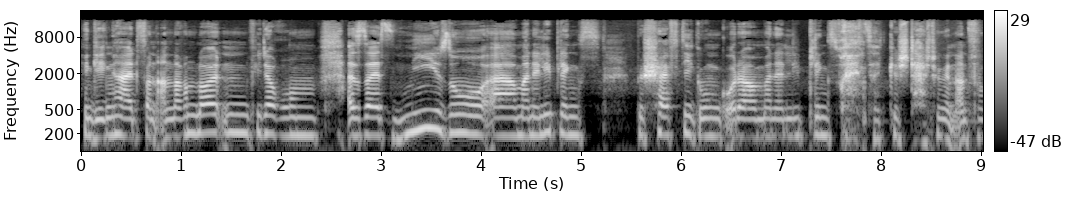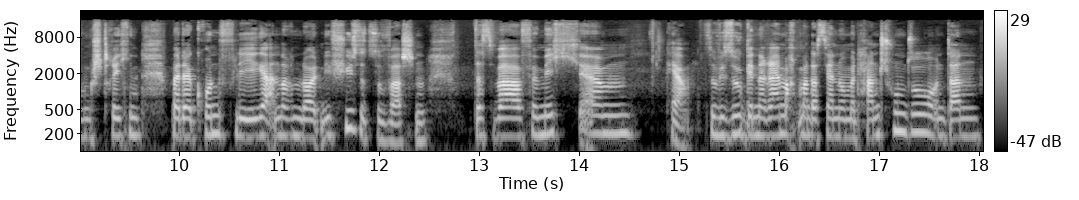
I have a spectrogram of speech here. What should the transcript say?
Hingegen halt von anderen Leuten wiederum, also sei es nie so äh, meine Lieblingsbeschäftigung oder meine Lieblingsfreizeitgestaltung in Anführungsstrichen bei der Grundpflege anderen Leuten die Füße zu waschen. Das war für mich, ähm, ja, sowieso generell macht man das ja nur mit Handschuhen so und dann,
